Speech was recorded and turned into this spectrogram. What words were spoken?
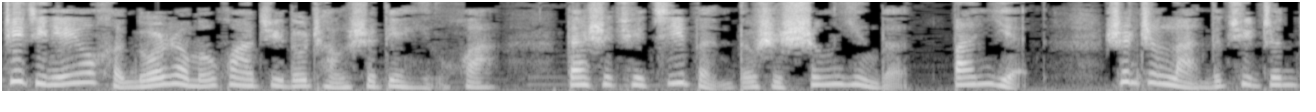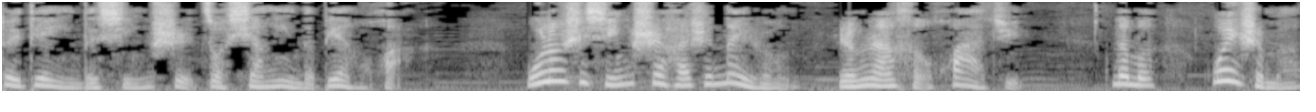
这几年有很多热门话剧都尝试电影化，但是却基本都是生硬的搬演，甚至懒得去针对电影的形式做相应的变化。无论是形式还是内容，仍然很话剧。那么为什么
